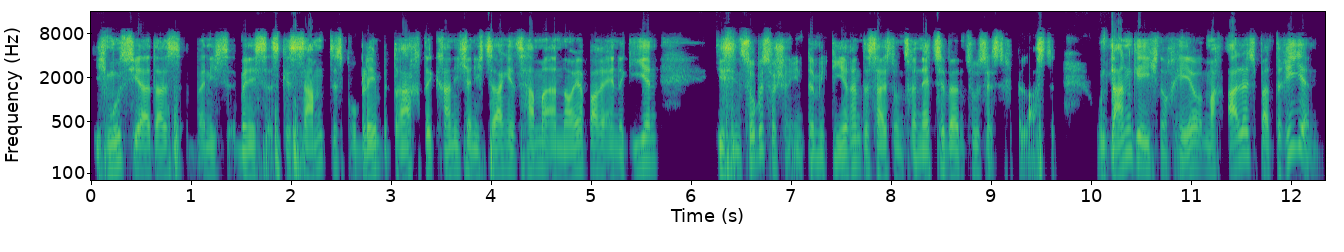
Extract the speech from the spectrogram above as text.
Ich muss ja das, wenn ich, wenn ich das gesamte Problem betrachte, kann ich ja nicht sagen, jetzt haben wir erneuerbare Energien, die sind sowieso schon intermittierend, das heißt, unsere Netze werden zusätzlich belastet. Und dann gehe ich noch her und mache alles Batterien,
